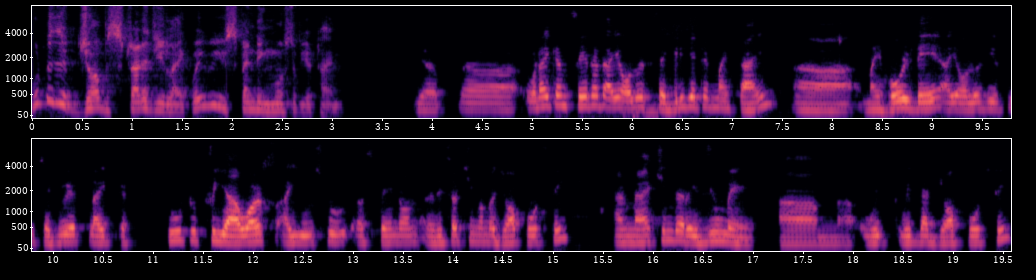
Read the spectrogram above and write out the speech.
what was your job strategy like? Where were you spending most of your time? Yeah uh, what i can say that i always segregated my time. Uh, my whole day i always used to segregate like two to three hours i used to uh, spend on uh, researching on the job posting and matching the resume um, with with that job posting.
